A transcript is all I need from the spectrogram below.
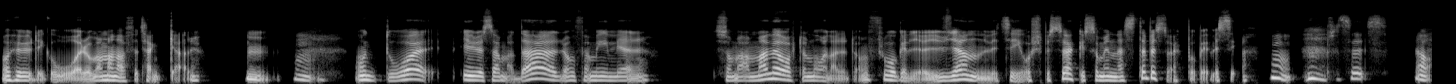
Och hur det går och vad man har för tankar. Mm. Mm. Och då är det samma där. De familjer som ammar vid 18 månader, de frågade jag ju igen vid treårsbesöket som är nästa besök på BVC. Mm, precis. Ja.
